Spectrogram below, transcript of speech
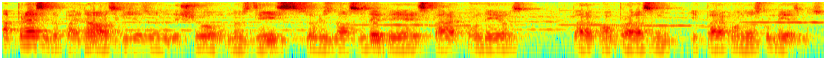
A prece do Pai Nosso que Jesus nos deixou nos diz sobre os nossos deveres para com Deus, para com o próximo e para conosco mesmos.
